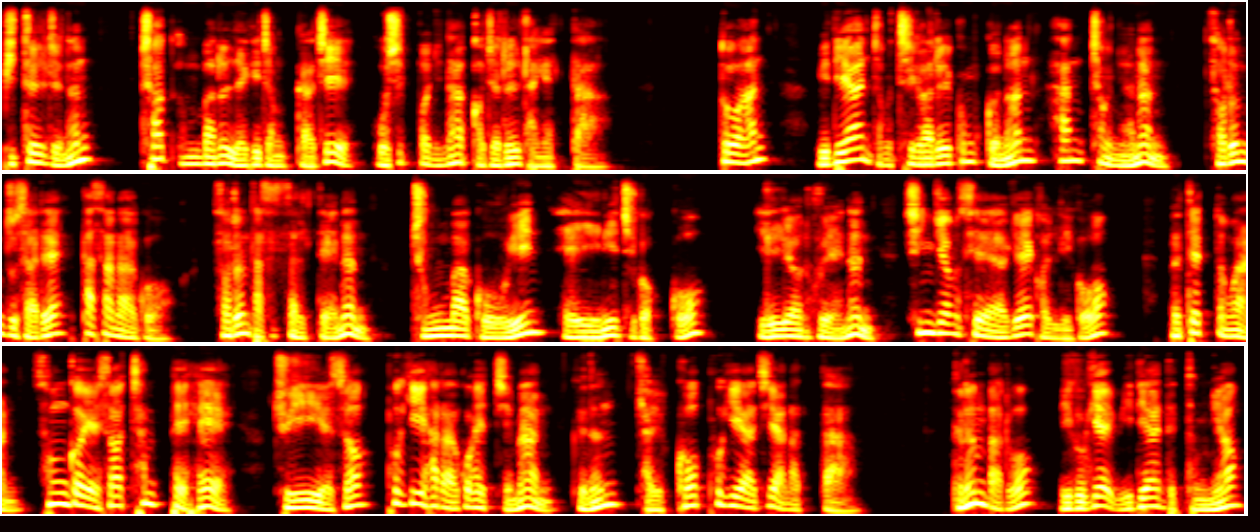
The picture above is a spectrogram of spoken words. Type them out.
비틀즈는 첫 음반을 내기 전까지 50번이나 거절을 당했다. 또한 위대한 정치가를 꿈꾸는 한 청년은 32살에 파산하고 35살 때는 중마고우인 애인이 죽었고 1년 후에는 신경쇠약에 걸리고 몇 해 동안 선거에서 참패해 주위에서 포기하라고 했지만 그는 결코 포기하지 않았다. 그는 바로 미국의 위대한 대통령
